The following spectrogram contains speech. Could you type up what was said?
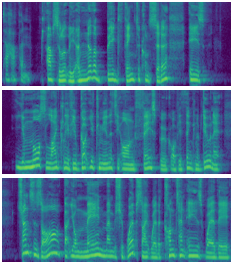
to happen. Absolutely. Another big thing to consider is you're most likely, if you've got your community on Facebook or if you're thinking of doing it, chances are that your main membership website, where the content is, where they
